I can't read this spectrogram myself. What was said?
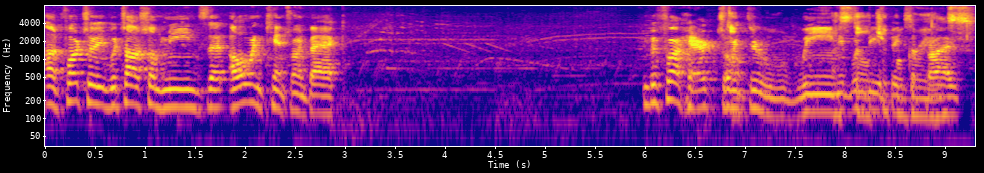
Unfortunately, which also means that Owen can't join back. Before Herrick joined through Ween, it wouldn't be a big triple surprise. greens.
